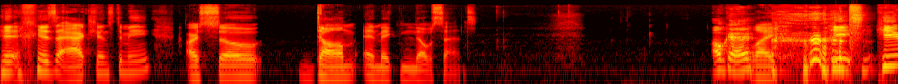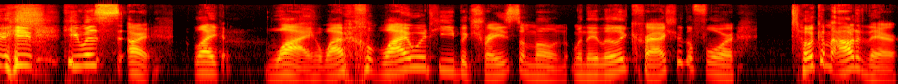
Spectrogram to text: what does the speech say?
Hi- His actions to me are so dumb and make no sense. Okay. Like he he he he was all right. Like why why why would he betray Simone when they literally crashed through the floor, took him out of there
